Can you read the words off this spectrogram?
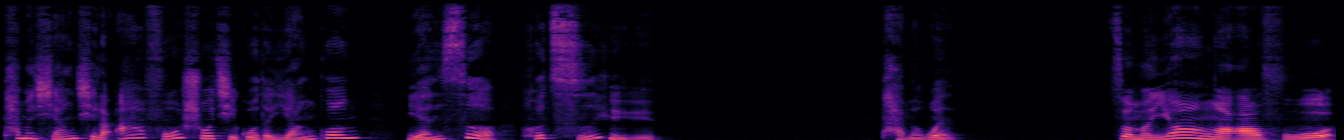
他们想起了阿福说起过的阳光、颜色和词语。他们问：“怎么样啊，阿福？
